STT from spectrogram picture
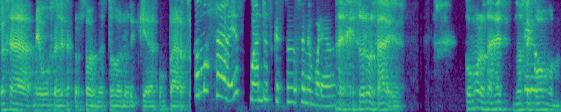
O sea, me gustan estas personas, todo lo que quieras comparto. ¿Cómo sabes cuándo es que estás enamorado? Es que solo lo sabes. ¿Cómo lo sabes? No sé Pero- cómo.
